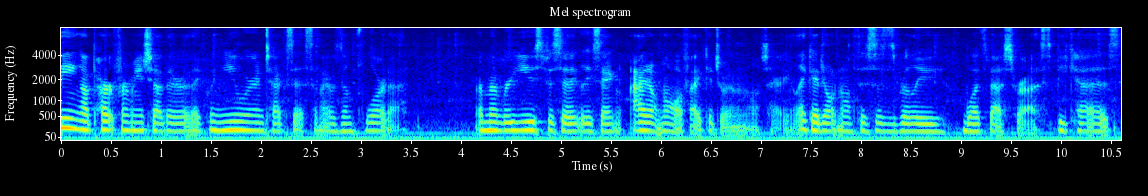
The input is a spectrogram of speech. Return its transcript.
being apart from each other, like when you were in Texas and I was in Florida, I remember you specifically saying, I don't know if I could join the military. Like, I don't know if this is really what's best for us because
